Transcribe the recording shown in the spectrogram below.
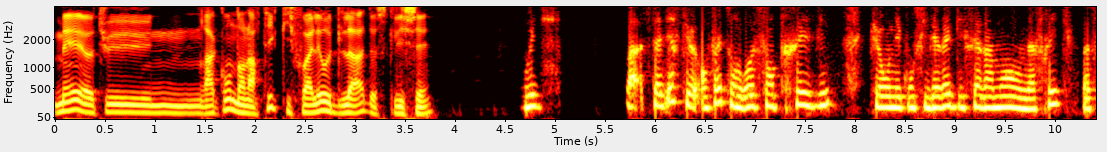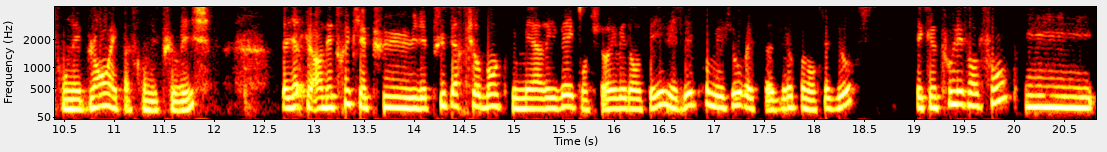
mais euh, tu racontes dans l'article qu'il faut aller au-delà de ce cliché. Oui. Bah, C'est-à-dire qu'en en fait, on ressent très vite qu'on est considéré différemment en Afrique parce qu'on est blanc et parce qu'on est plus riche. C'est-à-dire qu'un des trucs les plus, les plus perturbants qui m'est arrivé quand je suis arrivé dans le pays, mais dès le premier jour, et ça a duré pendant sept jours, c'est que tous les enfants, ils,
